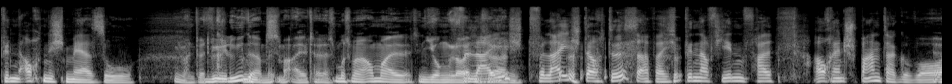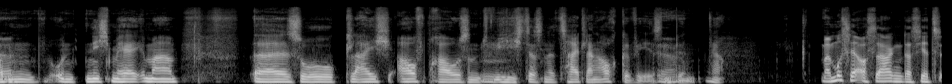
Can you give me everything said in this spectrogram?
bin auch nicht mehr so. Man wird wütend. klüger mit dem Alter, das muss man auch mal den jungen Leuten vielleicht, sagen. Vielleicht auch das, aber ich bin auf jeden Fall auch entspannter geworden ja. und nicht mehr immer äh, so gleich aufbrausend, mhm. wie ich das eine Zeit lang auch gewesen ja. bin. Ja. Man muss ja auch sagen, dass jetzt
